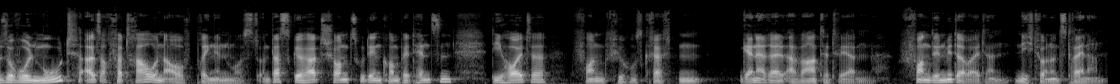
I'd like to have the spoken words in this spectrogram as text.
sowohl Mut als auch Vertrauen aufbringen musst. Und das gehört schon zu den Kompetenzen, die heute von Führungskräften generell erwartet werden. Von den Mitarbeitern, nicht von uns Trainern.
